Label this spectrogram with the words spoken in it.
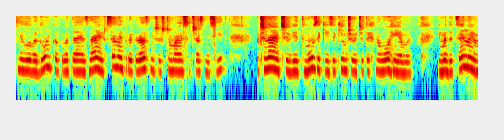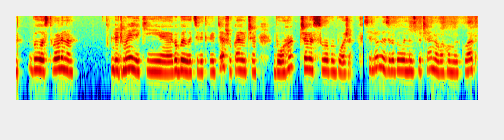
Смілива думка, проте, знаєш, все найпрекрасніше, що має сучасний світ, починаючи від музики і закінчуючи технологіями і медициною, було створено людьми, які робили ці відкриття, шукаючи Бога через Слово Боже. Ці люди зробили надзвичайно вагомий вклад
